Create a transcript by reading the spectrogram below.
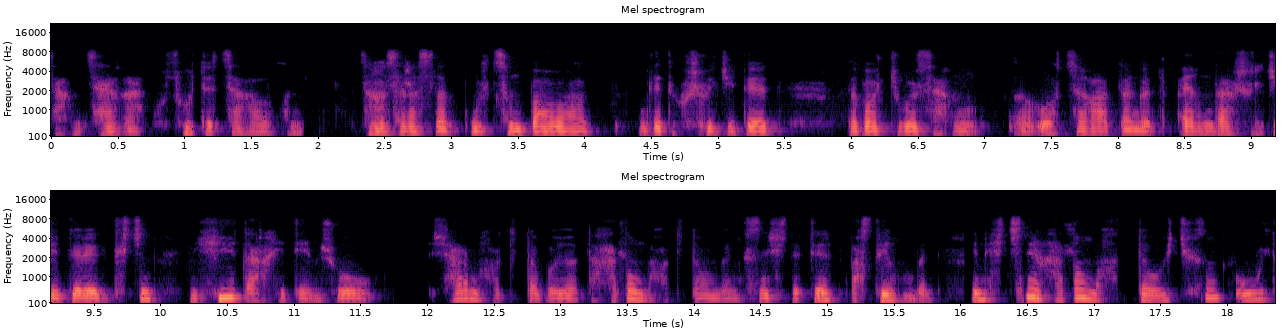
сайхан цайгаа сүйтэй цайгаа уух нь цагаан сараас үлдсэн боовоо ингээд хөшгөлж идээд одоо болж өгөө сайхан ууцгаа одоо ингээд аягандаа хөшгөлж идэрэ гэдэг чинь хий дарах хэд юм шүү. Шар махоттой буюу одоо халуун махоттой хүн байна гэсэн шүү дээ тий. Бас тийм хүн байна. Энэ хичнээн халуун махоттой үе ч гэсэн өвөл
